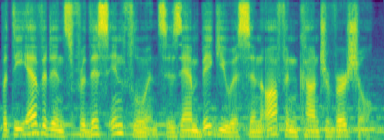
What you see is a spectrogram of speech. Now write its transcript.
but the evidence for this influence is ambiguous and often controversial.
